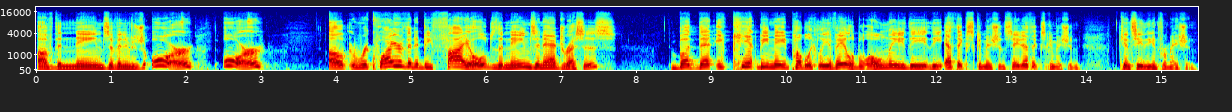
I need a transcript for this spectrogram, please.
of the names of individuals, or or uh, require that it be filed the names and addresses but that it can't be made publicly available. Only the, the Ethics Commission, State Ethics Commission, can see the information.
